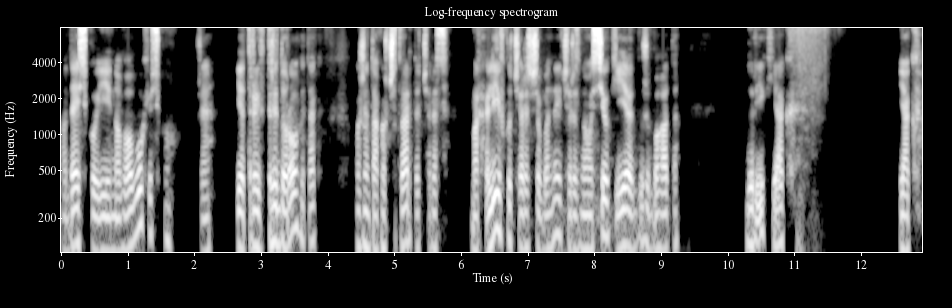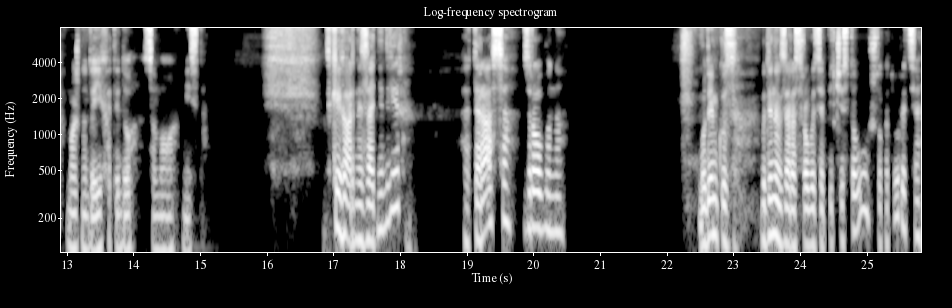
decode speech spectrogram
Одеську і Новообухівську. Вже є три, три дороги, так? Можна також четверта через Мархалівку, через Шабани, через Новосілки. Є дуже багато доріг, як, як можна доїхати до самого міста. Такий гарний задній двір, тераса зроблена. Будинку. Будинок зараз робиться під чистову, штукатуриться.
